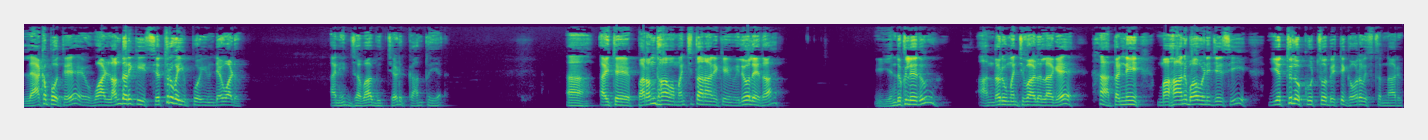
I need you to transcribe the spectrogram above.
లేకపోతే వాళ్ళందరికీ శత్రువైపోయి ఉండేవాడు అని జవాబిచ్చాడు కాంతయ్య. అయితే పరంధామ మంచితనానికి విలువలేదా? ఎందుకు లేదు? అందరూ మంచివాళ్ళలాగే అతన్ని మహానుభావుని చేసి ఎత్తులో కూర్చోబెట్టి గౌరవిస్తున్నారు.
